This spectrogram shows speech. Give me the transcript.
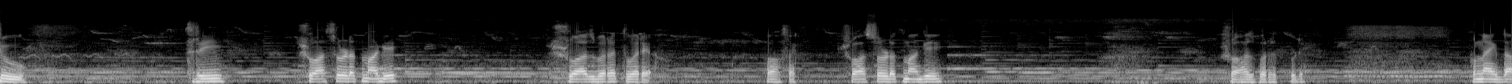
टू थ्री श्वास सोडत मागे. श्वास भरत वर या. परफेक्ट श्वास सोडत मागे. श्वास भरत पुढे. पुन्हा एकदा.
